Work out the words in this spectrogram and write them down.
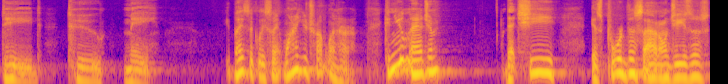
deed to me. Basically saying, why are you troubling her? Can you imagine that she is poured this out on Jesus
